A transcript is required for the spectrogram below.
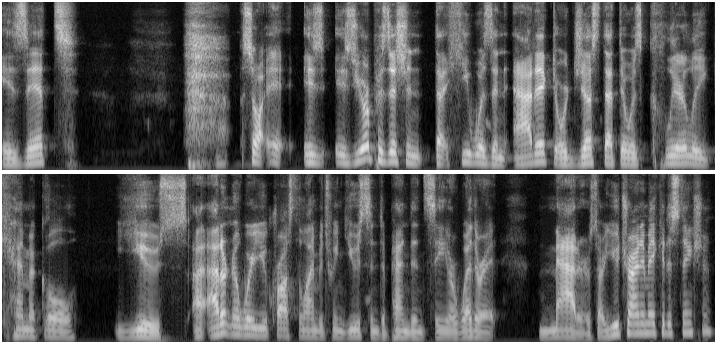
is it so is is your position that he was an addict or just that there was clearly chemical use? I, I, don't know where you cross the line between use and dependency or whether it matters. Are you trying to make a distinction?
